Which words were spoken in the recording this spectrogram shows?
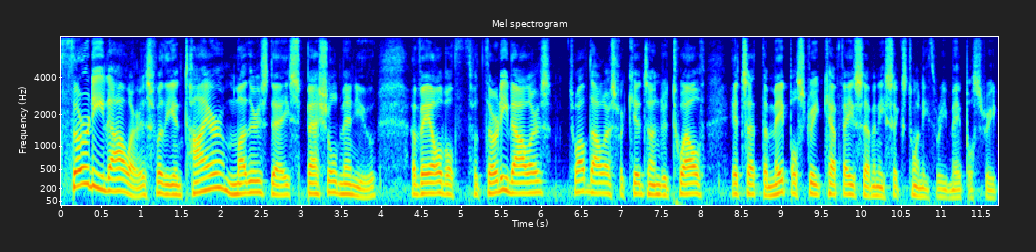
Thirty dollars for the entire Mother's Day special menu, available for thirty dollars. Twelve dollars for kids under twelve. It's at the Maple Street Cafe, seventy-six twenty-three Maple Street,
